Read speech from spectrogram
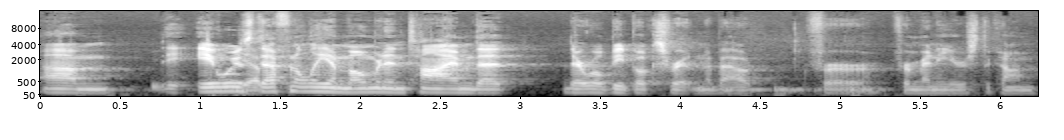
Um, it, it, was yep. definitely a moment in time that there will be books written about for for many years to come.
